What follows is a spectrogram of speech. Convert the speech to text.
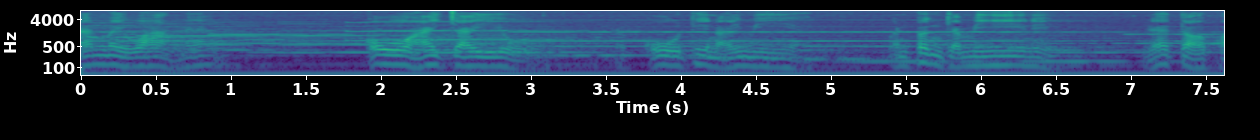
นั้นไม่ว่างแล้วกูหายใจอยู่ กูที่ไหนมี มันเพิ่งจะมีนี่ และต่อไป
